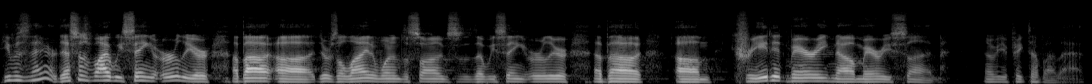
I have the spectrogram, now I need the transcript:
He was there. This is why we sang earlier about, uh, there was a line in one of the songs that we sang earlier about um, created Mary, now Mary's son. I don't know if you picked up on that.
